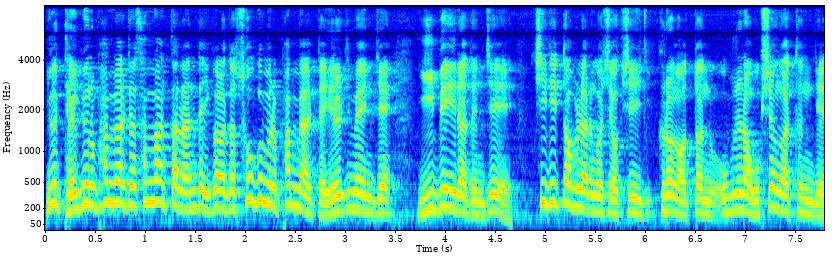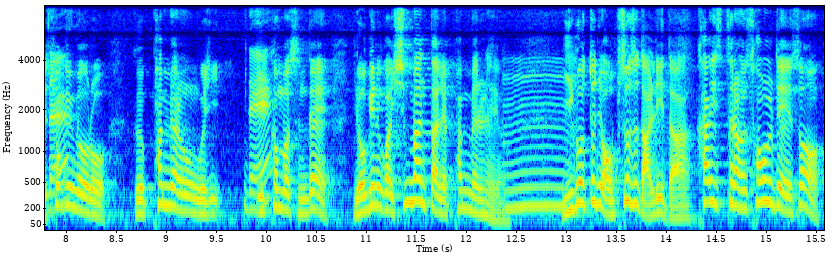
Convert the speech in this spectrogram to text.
이걸 대규모로 판매할 때 3만 달러인데 이걸 갖다 소규모로 판매할 때 예를 들면 이제 이베이라든지 CDW라는 것이 역시 그런 어떤 우리나라 옥션 같은 이제 네. 소규모로 그 판매하는 것이 네. 이커머스인데 여기는 거의 10만 달러에 판매를 해요. 음. 이것들이 없어서 난리다. 카이스트랑 서울대에서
